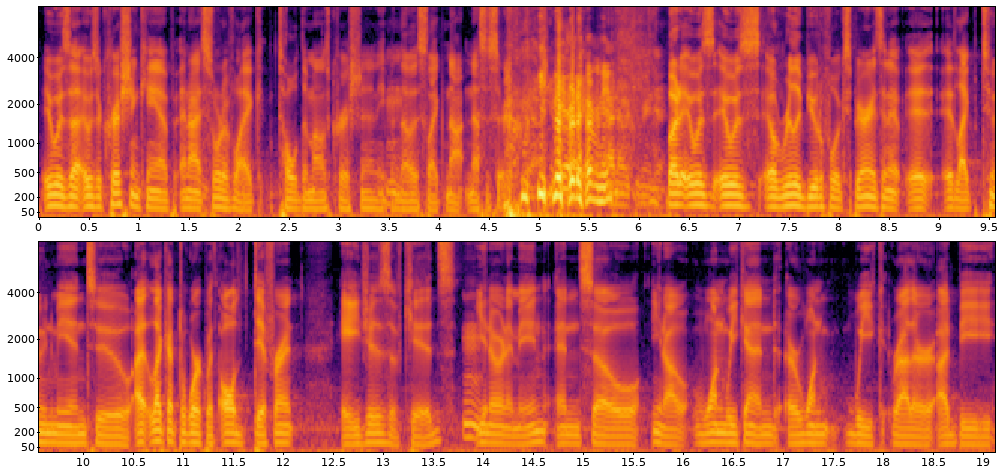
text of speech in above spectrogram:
it was a, it was a Christian camp, and I sort of like told them I was Christian, even though it's like not necessary. you know Mm. Yeah, what I mean? I know what you mean, yeah. But it was it was a really beautiful experience, and it it, it like tuned me into I like got to work with all different ages of kids. Mm. You know what I mean? And so you know, one weekend or one week rather, I'd be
